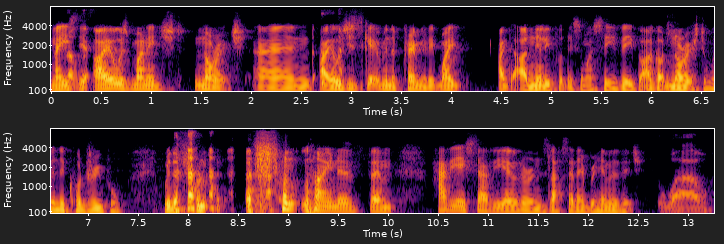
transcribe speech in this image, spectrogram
See, was- I always managed Norwich, and I always used to get them in the Premier League. My, I, I nearly put this on my CV, but I got Norwich to win the quadruple with a front, a front line of um, Javier Saviola and Zlatan Ibrahimovic. Wow.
